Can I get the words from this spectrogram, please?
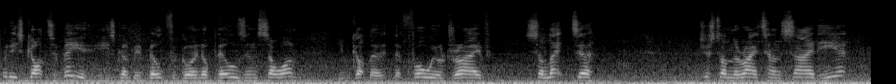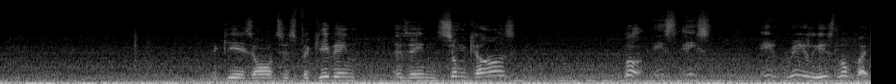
but it's got to be. It's got to be built for going up hills and so on. You've got the, the four wheel drive selector just on the right hand side here. The gears aren't as forgiving as in some cars, but it's, it's it really is lovely.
